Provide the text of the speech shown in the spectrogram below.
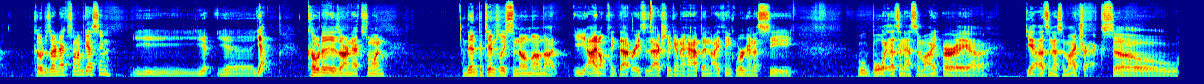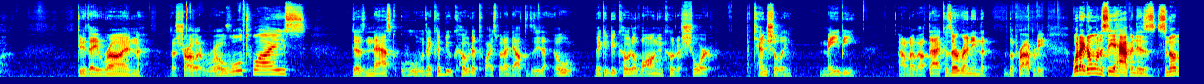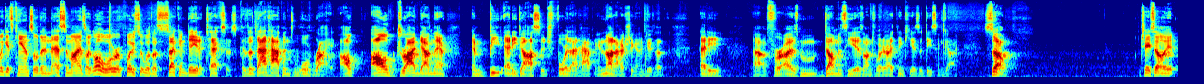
COTA's our next one, I'm guessing. Yeah, yeah, yeah. COTA is our next one. Then potentially Sonoma. I'm not. I don't think that race is actually going to happen. I think we're going to see. Oh boy, that's an SMI or a. Uh, yeah, that's an SMI track. So, do they run the Charlotte Roval twice? Does NASCAR? Ooh, they could do COTA twice, but I doubt that they. Oh, they could do COTA long and COTA short, potentially, maybe. I don't know about that because they're renting the the property. What I don't want to see happen is Sonoma gets canceled and SMI is like, oh, we'll replace it with a second date at Texas because if that happens, we'll riot. I'll I'll drive down there and beat Eddie Gossage for that happening. I'm not actually going to do that. Eddie, uh, for as dumb as he is on Twitter, I think he is a decent guy. So Chase Elliott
